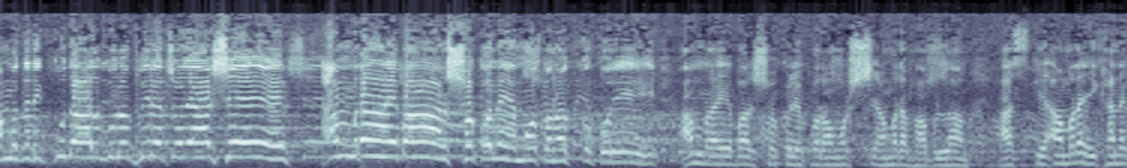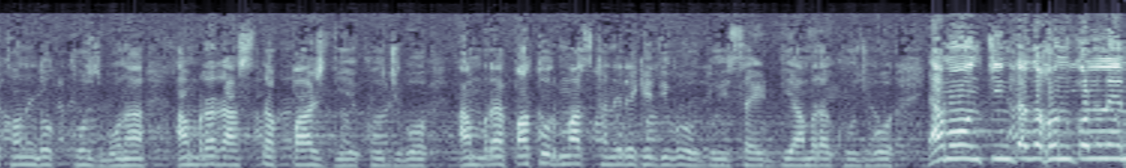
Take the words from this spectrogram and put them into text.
আমাদের কুদালগুলো ফিরে চলে আসে। আমরা এবার সকলে মতনক্য করে, আমরা এবার সকলে পরামর্শে আমরা ভাবলাম, আজকে আমরা এখানে খন্দক খুঁজবো না, আমরা রাস্তা পাশ দিয়ে খুঁজবো, আমরা পাথর মাঝখানে রেখে দিব, দুই সাইড দিয়ে আমরা খুঁজবো। এমন চিন্তা যখন করলেন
